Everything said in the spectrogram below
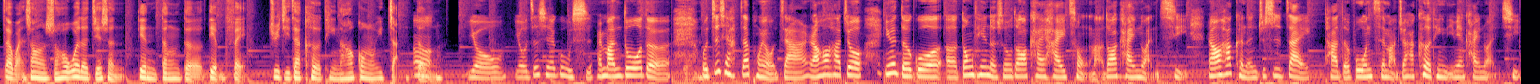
在晚上的时候为了节省电灯的电费，聚集在客厅，然后共用一盏灯。嗯有有这些故事，还蛮多的。我之前在朋友家，然后他就因为德国呃冬天的时候都要开 Heizung 嘛，都要开暖气，然后他可能就是在他的 Wohnzimmer 嘛，就他客厅里面开暖气。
